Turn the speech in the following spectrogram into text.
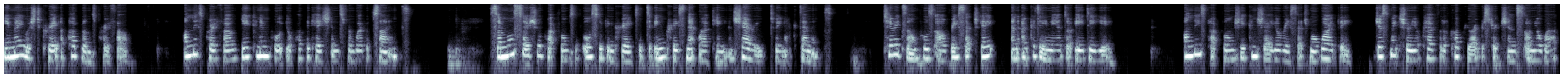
you may wish to create a Publons profile. On this profile, you can import your publications from Web of Science. Some more social platforms have also been created to increase networking and sharing between academics. Two examples are ResearchGate and academia.edu. On these platforms, you can share your research more widely. Just make sure you're careful of copyright restrictions on your work.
